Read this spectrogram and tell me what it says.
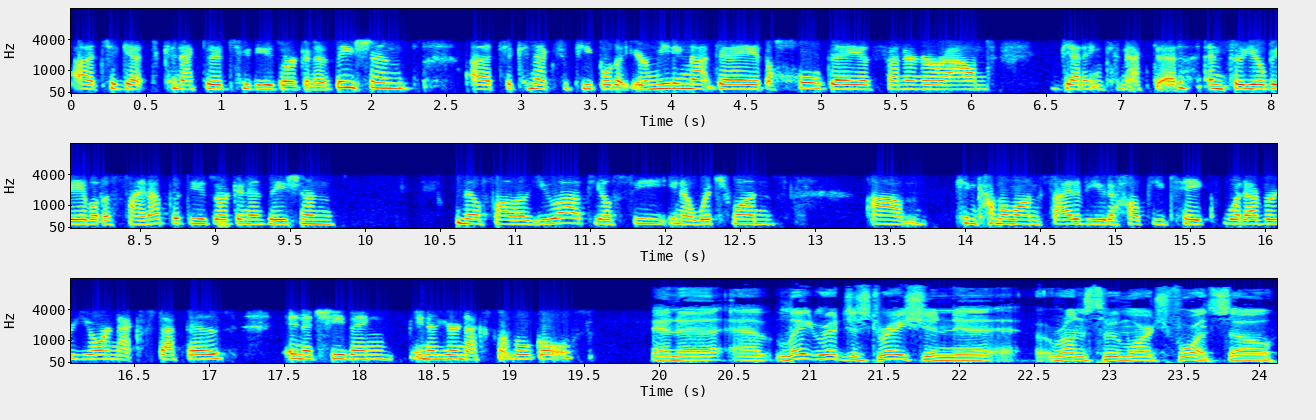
uh, to get connected to these organizations, uh, to connect to people that you're meeting that day. The whole day is centered around getting connected. And so you'll be able to sign up with these organizations, They'll follow you up. You'll see, you know, which ones um, can come alongside of you to help you take whatever your next step is in achieving, you know, your next level goals. And uh, uh, late registration uh, runs through March 4th. So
